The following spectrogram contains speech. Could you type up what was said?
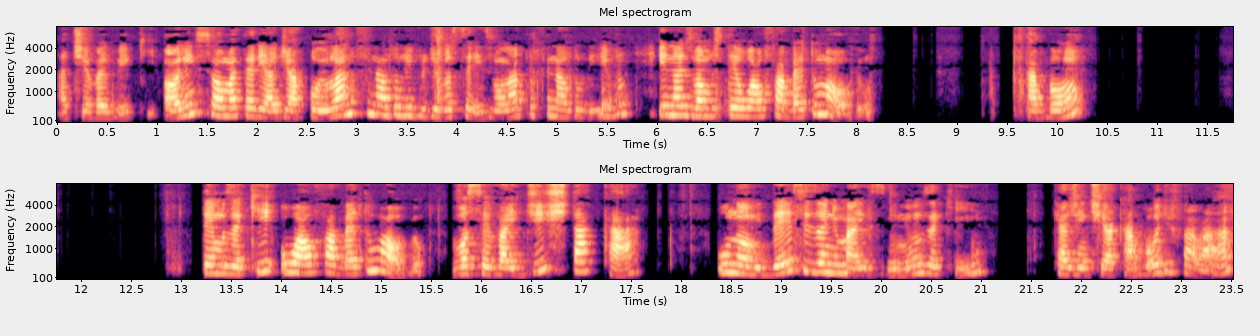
A tia vai ver aqui. Olhem só o material de apoio lá no final do livro de vocês. Vão lá para o final do livro e nós vamos ter o alfabeto móvel. Tá bom? Temos aqui o alfabeto móvel. Você vai destacar o nome desses animaizinhos aqui, que a gente acabou de falar.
